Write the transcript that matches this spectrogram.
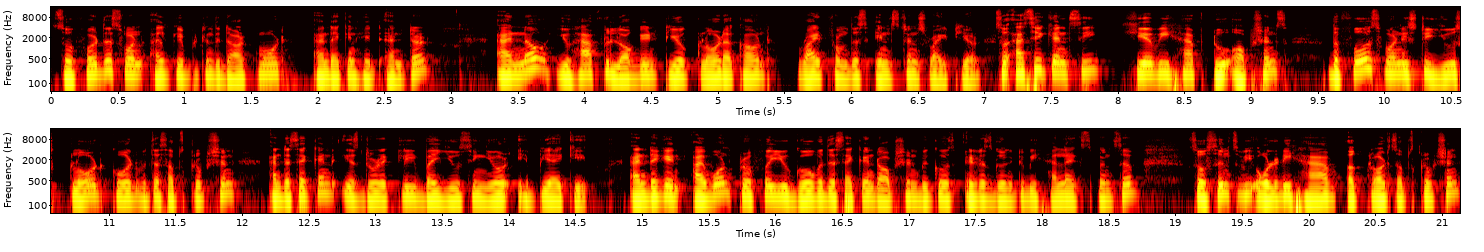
So for this one I'll keep it in the dark mode and I can hit enter and now you have to log into your Claude account right from this instance right here. So as you can see, here we have two options. The first one is to use Claude Code with a subscription and the second is directly by using your API key. And again, I won't prefer you go with the second option because it is going to be hella expensive. So since we already have a Claude subscription,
